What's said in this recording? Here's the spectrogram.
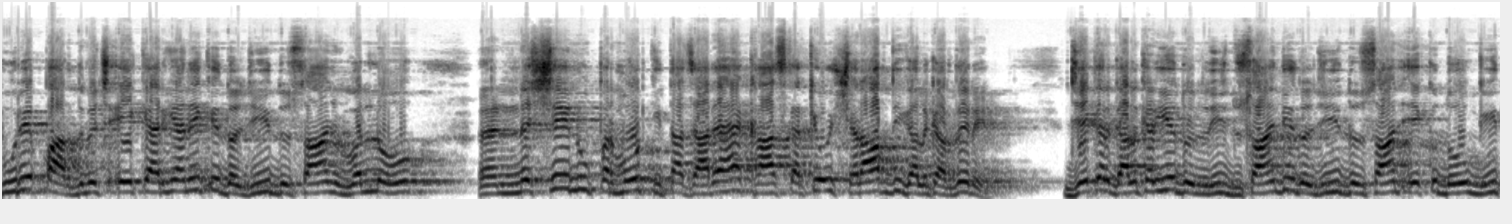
ਪੂਰੇ ਭਾਰਤ ਵਿੱਚ ਇਹ ਕਹਿ ਰਹੀਆਂ ਨੇ ਕਿ ਦਲਜੀਤ ਦੁਸਾਂਝ ਵੱਲੋਂ ਨਸ਼ੇ ਨੂੰ ਪ੍ਰਮੋਟ ਕੀਤਾ ਜਾ ਰਿਹਾ ਹੈ, ਖਾਸ ਕਰਕੇ ਉਹ ਸ਼ਰਾਬ ਦੀ ਗੱਲ ਕਰਦੇ ਨੇ। ਜੇਕਰ ਗੱਲ ਕਰੀਏ ਦਲਜੀਤ ਦੁਸਾਂਝ ਦੀ, ਦਲਜੀਤ ਦੋਸਾਂਝ ਇੱਕ ਦੋ ਗੀਤ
